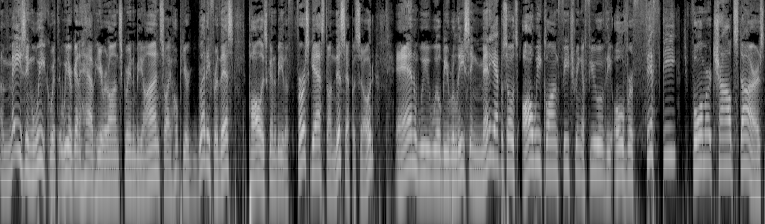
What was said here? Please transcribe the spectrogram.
amazing week with we are going to have here at On Screen and Beyond. So I hope you're ready for this. Paul is going to be the first guest on this episode, and we will be releasing many episodes all week long featuring a few of the over 50 former child stars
